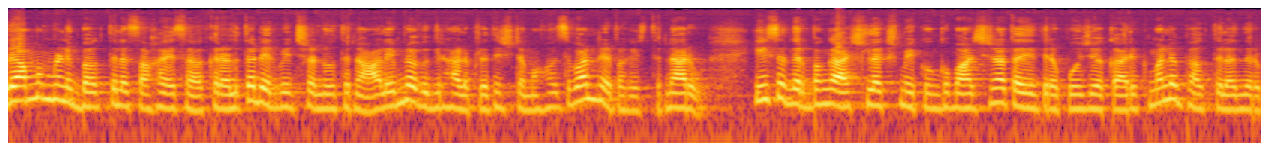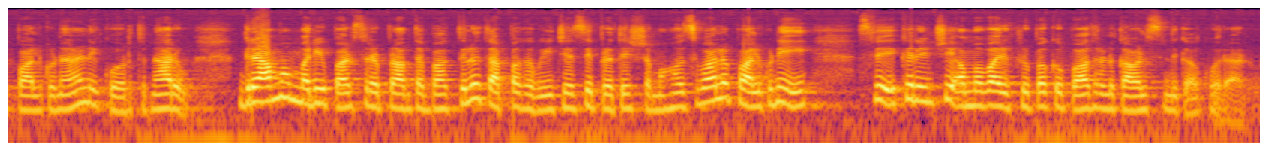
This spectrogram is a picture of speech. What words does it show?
గ్రామంలోని భక్తుల సహాయ సహకారాలతో నిర్మించిన నూతన ఆలయంలో విగ్రహాల ప్రతిష్ట మహోత్సవాలు నిర్వహిస్తున్నారు. ఈ సందర్భంగా అష్టలక్ష్మి కుంకుమార్చన తదితర పూజా కార్యక్రమాల్లో భక్తులందరూ పాల్గొనాలని కోరుతున్నారు. గ్రామం మరియు పరిసర ప్రాంత భక్తులు తప్పక వీచేసి ప్రతిష్ట మహోత్సవాల్లో పాల్గొని స్వీకరించి అమ్మవారి కృపకు పాత్రలు కావాల్సిందిగా కోరారు.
